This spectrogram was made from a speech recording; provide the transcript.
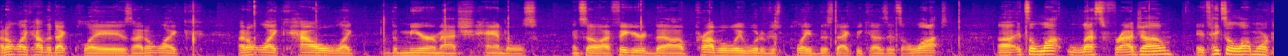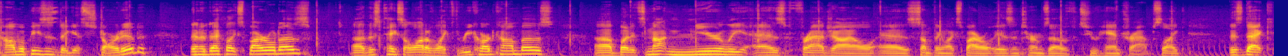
I don't like how the deck plays. I don't like I don't like how like the mirror match handles. And so I figured that I probably would have just played this deck because it's a lot uh, it's a lot less fragile. It takes a lot more combo pieces to get started than a deck like Spiral does. Uh, this takes a lot of like three card combos, uh, but it's not nearly as fragile as something like Spiral is in terms of two hand traps. Like this deck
